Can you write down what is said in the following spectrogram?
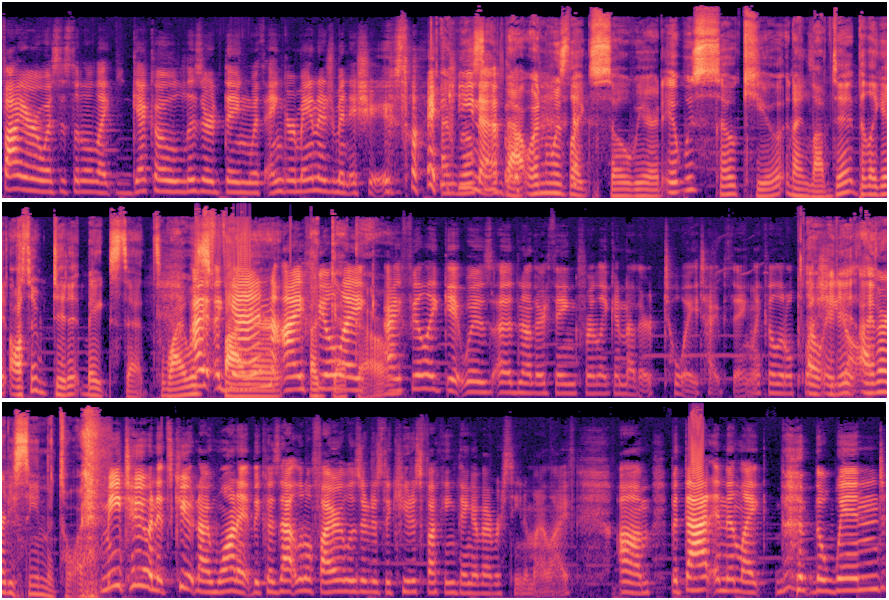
fire was this little like gecko lizard thing with anger management issues like I you know say that one was like so weird. It was so cute, and I loved it, but like it also didn't make sense. Why was I, again fire i feel like i feel like it was another thing for like another toy type thing like a little plushie. oh, plushie it is. doll. I've already seen the toy. Me too, and it's cute, and I want it because that little fire lizard is the cutest fucking thing I've ever seen in my life. Um, but that, and then like the, the wind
